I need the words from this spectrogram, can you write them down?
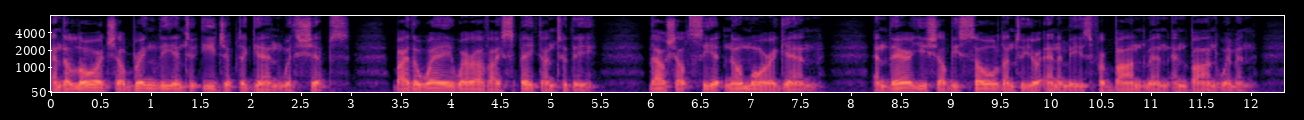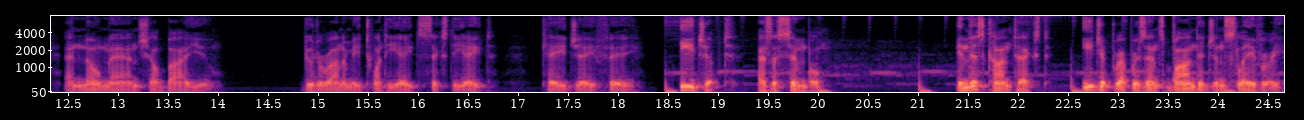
And the Lord shall bring thee into Egypt again with ships, by the way whereof I spake unto thee. Thou shalt see it no more again. And there ye shall be sold unto your enemies for bondmen and bondwomen, and no man shall buy you. Deuteronomy 28:68, KJV. Egypt as a symbol. In this context, Egypt represents bondage and slavery,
